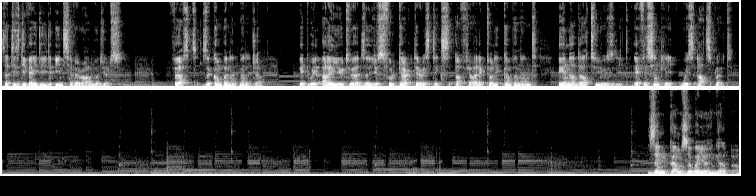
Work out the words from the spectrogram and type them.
that is divided in several modules. First, the Component Manager. It will allow you to add the useful characteristics of your electronic component in order to use it efficiently with Hardsploit. Then comes the wiring helper.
